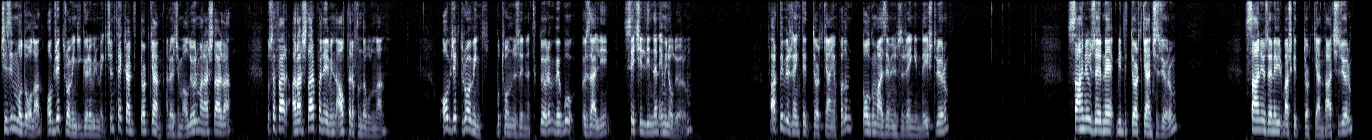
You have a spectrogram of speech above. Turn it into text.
çizim modu olan Object Drawing'i görebilmek için tekrar dikdörtgen aracımı alıyorum araçlardan. Bu sefer araçlar panelimin alt tarafında bulunan Object Drawing butonun üzerine tıklıyorum ve bu özelliğin seçildiğinden emin oluyorum. Farklı bir renkte dikdörtgen yapalım. Dolgu malzememizin rengini değiştiriyorum. Sahne üzerine bir dikdörtgen çiziyorum. Sahne üzerine bir başka dikdörtgen daha çiziyorum.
